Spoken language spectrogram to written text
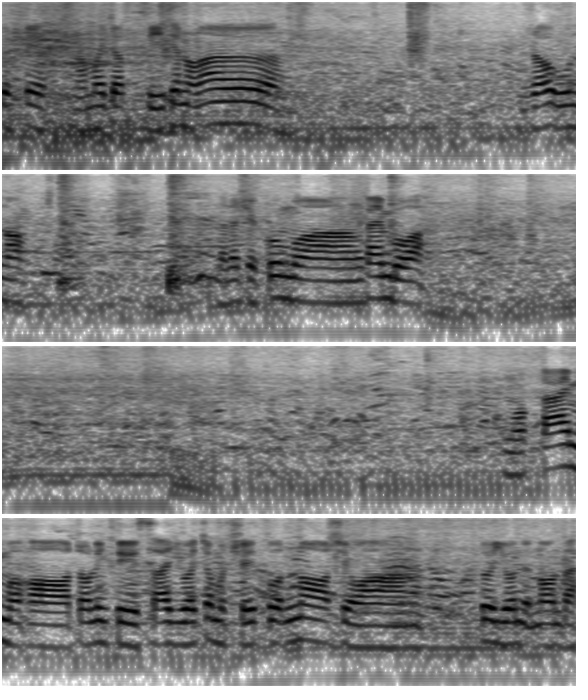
ok nó mới cho tí theo nó là rau u nó là nó sẽ cua mùa gai bùa. Một cái mà ở cho linh từ xa dưới cho một chế tuấn nó sẽ hoàn tôi yuan để non ta.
